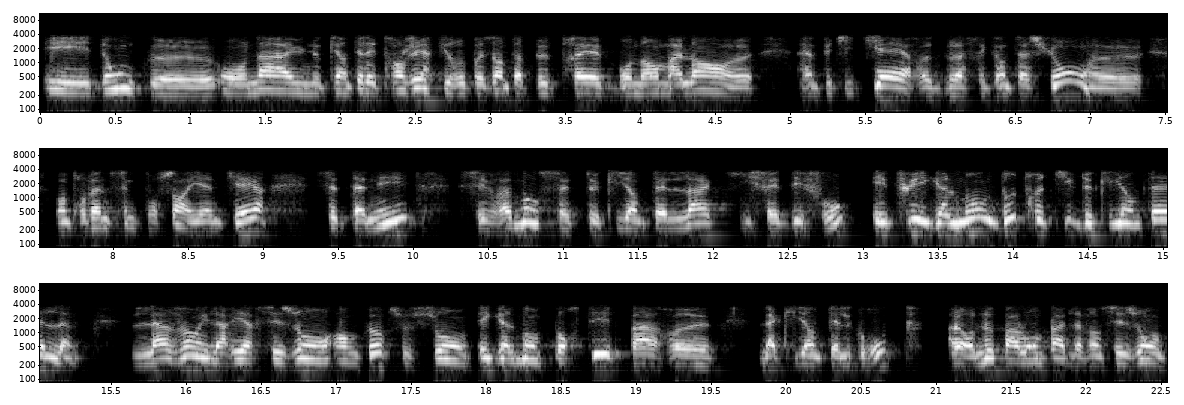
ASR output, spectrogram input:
et donc, euh, on a une clientèle étrangère qui représente à peu près, bon an, mal an, euh, un petit tiers de la fréquentation, euh, entre 25% et un tiers. Cette année, c'est vraiment cette clientèle-là qui fait défaut. Et puis également, d'autres types de clientèle. L'avant et l'arrière-saison encore se sont également portés par la clientèle groupe. Alors ne parlons pas de l'avant-saison,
